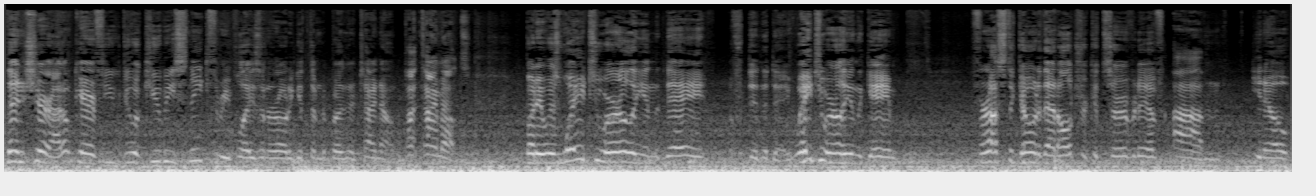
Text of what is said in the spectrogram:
then sure, I don't care if you do a QB sneak three plays in a row to get them to burn their timeout, timeouts. But it was way too early in the day, in the day, way too early in the game for us to go to that ultra conservative. Um, you know,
